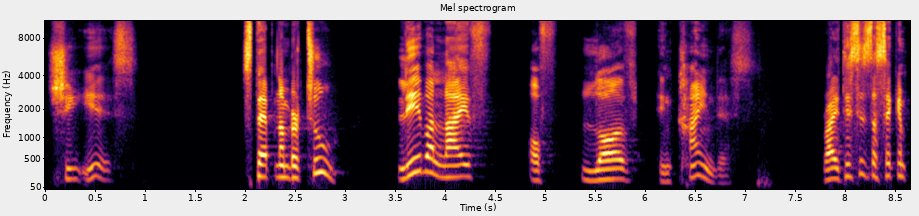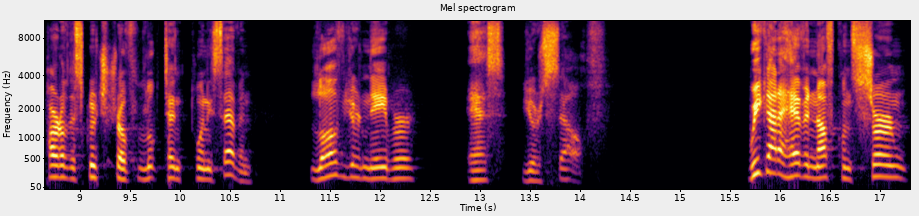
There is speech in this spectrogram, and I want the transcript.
she is. Step number two live a life of love and kindness. Right? This is the second part of the scripture of Luke 10 27. Love your neighbor as yourself. We got to have enough concern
